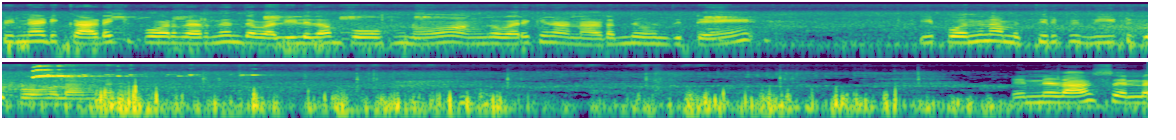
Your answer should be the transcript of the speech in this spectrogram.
பின்னாடி கடைக்கு போகிறதா இருந்தால் இந்த வழியில தான் போகணும். அங்கே வரைக்கும் நான் நடந்து வந்துட்டேன். இப்போ வந்து நம்ம திருப்பி வீட்டுக்கு போகலாங்க. என்னடா செல்ல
